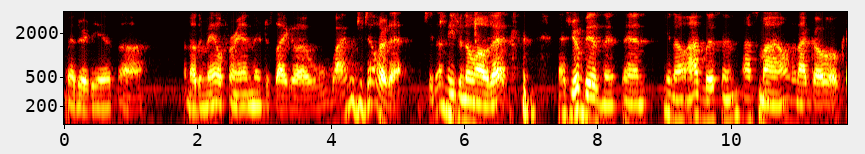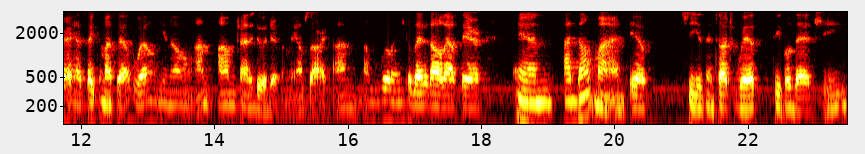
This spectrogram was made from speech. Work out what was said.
whether it is uh, another male friend, they're just like, uh, why would you tell her that? She doesn't need to know all that. That's your business. And, you know, I listen, I smile, and I go, okay. I say to myself, well, you know, I'm, I'm trying to do it differently. I'm sorry. I'm, I'm willing to let it all out there. And I don't mind if she is in touch with people that she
